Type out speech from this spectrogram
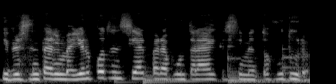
y presentan el mayor potencial para apuntar al crecimiento futuro.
